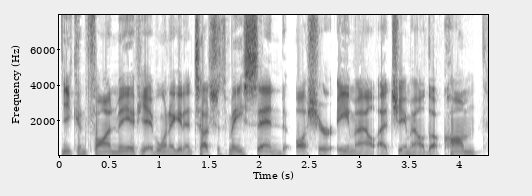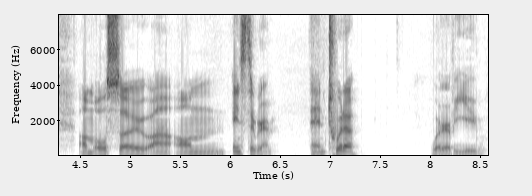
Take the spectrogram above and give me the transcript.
You can find me if you ever want to get in touch with me. Send Osher email at gmail.com. I'm also uh, on Instagram and Twitter, wherever you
